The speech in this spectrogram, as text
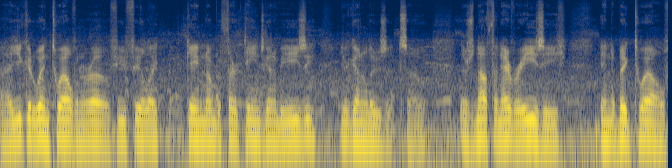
uh, you could win 12 in a row. If you feel like game number 13 is going to be easy, you're going to lose it. So there's nothing ever easy in the Big 12,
